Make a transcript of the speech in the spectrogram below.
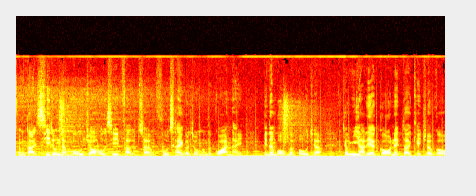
咁但係始終就冇咗好似法律上夫妻嗰種咁嘅關係，亦都冇咁嘅保障。咁以下呢一個呢，都係其中一個好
